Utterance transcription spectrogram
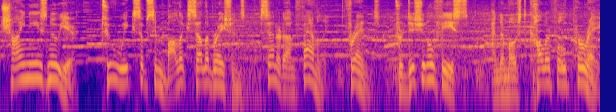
Chinese New Year, two weeks of symbolic celebrations centered on family, friends, traditional feasts, and a most colorful parade.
